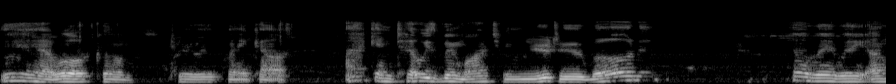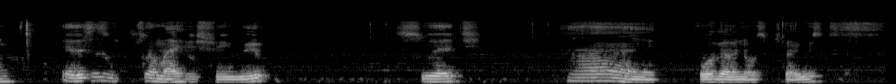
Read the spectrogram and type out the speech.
Yeah, welcome to the prank house. I can tell he's been watching YouTube all day. Oh wait, wait, um, yeah, this is from my history root. Switch. Hi. Guy, no subscribers.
